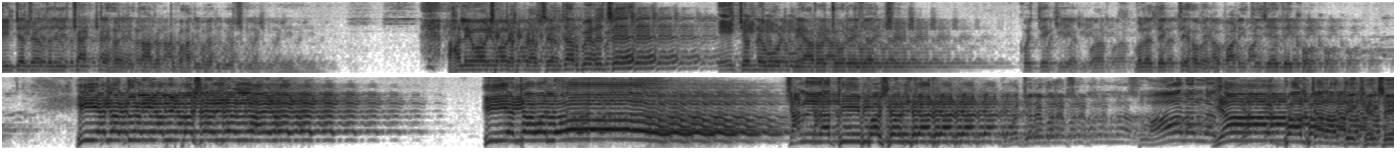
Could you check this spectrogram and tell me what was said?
তিনটা জায়গাতে যদি চারটে হয় তার একটু ভারী ভারী বেশি লাগবে। হালিমা একটা প্যাসেঞ্জার বেড়েছে এই জন্য উঠনি আরও জোরে যাচ্ছে। কই দেখি একবার বলে দেখতে হবে না বাড়িতে যে দেখো। হি এটা দুনিয়াবি প্যাসেঞ্জার লাইন হি এটা হলো জান্নাত প্যাসেঞ্জার সুবহান আল্লাহ একবার যারা দেখেছে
